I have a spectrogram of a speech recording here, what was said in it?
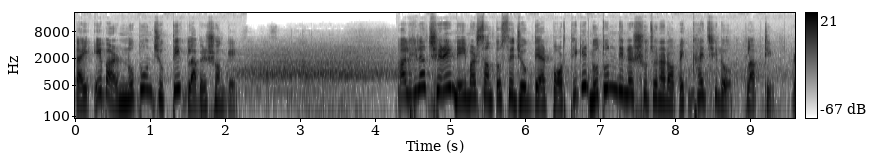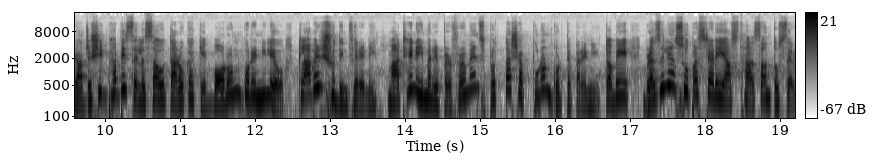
তাই এবার নতুন চুক্তি ক্লাবের সঙ্গে। আল হিলাল ছেড়ে নেইমার সান্তোসে যোগ দেওয়ার পর থেকে নতুন দিনের সূচনার অপেক্ষায় ছিল ক্লাবটি। রাজস্বিকভাবে সেলেসাও তারকাকে বরণ করে নিলেও ক্লাবের সুদিন ফেরেনি। মাঠে নেইমারের পারফরমেন্স প্রত্যাশা পূরণ করতে পারেনি। তবে ব্রাজিলিয়ান সুপারস্টার এই আস্থা সান্তোসের।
